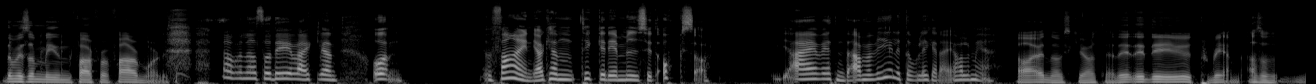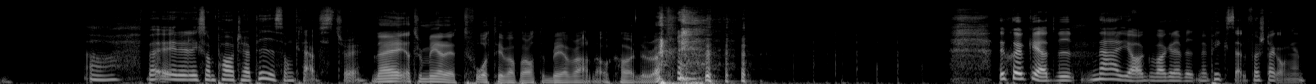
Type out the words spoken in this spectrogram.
de är som min farfar och farmor liksom. Ja men alltså det är verkligen, och fine, jag kan tycka det är mysigt också. Ja, jag vet inte, ja, men vi är lite olika där, jag håller med. Ja, jag vet inte om vi ska göra det. Det, det, det är ju ett problem. Alltså, Ja, är det liksom parterapi som krävs tror du? nej, jag tror mer det är två tv-apparater bredvid varandra och hörlurar. Det sjuka är att vi, när jag var gravid med Pixel första gången,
